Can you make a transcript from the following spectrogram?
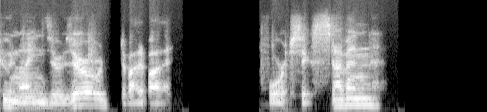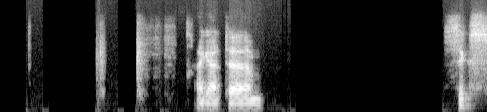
2900 divided by 467. I got um, six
